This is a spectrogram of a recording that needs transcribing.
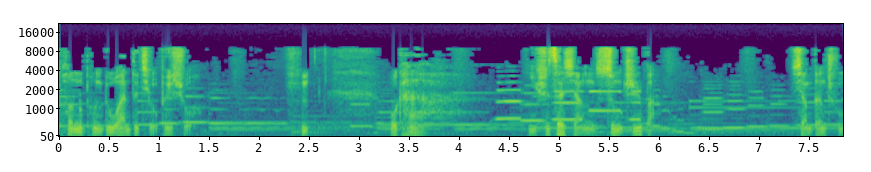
碰了碰陆安的酒杯说：“哼，我看啊，你是在想宋芝吧？想当初，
